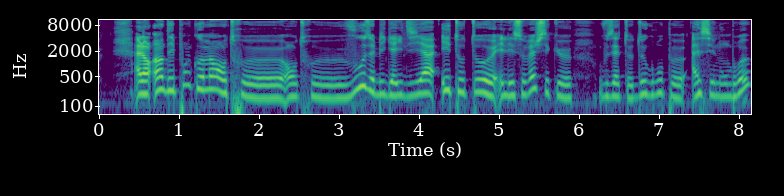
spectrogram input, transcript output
Alors un des points communs entre, euh, entre vous, The Big Idea et Toto et les Sauvages, c'est que vous êtes deux groupes assez nombreux,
